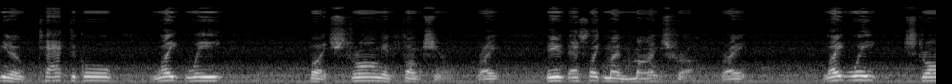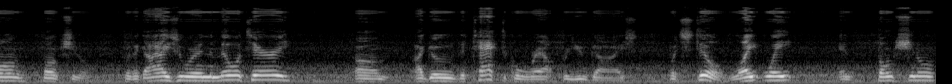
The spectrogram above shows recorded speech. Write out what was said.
you know, tactical, lightweight, but strong and functional, right? That's like my mantra, right? Lightweight, strong, functional. For the guys who are in the military, um, I go the tactical route for you guys, but still lightweight and functional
